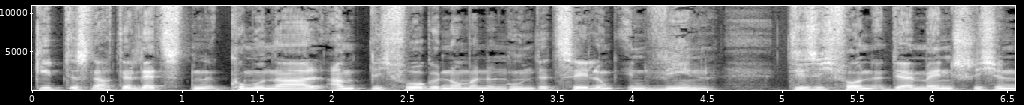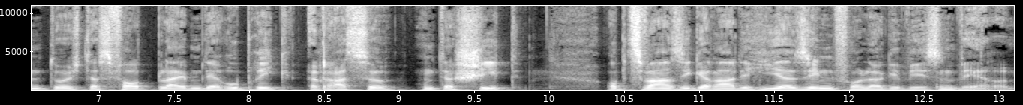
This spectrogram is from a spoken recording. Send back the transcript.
gibt es nach der letzten kommunal amtlich vorgenommenen Hundezählung in Wien, die sich von der menschlichen durch das Fortbleiben der Rubrik Rasse unterschied, obzwar sie gerade hier sinnvoller gewesen wäre.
